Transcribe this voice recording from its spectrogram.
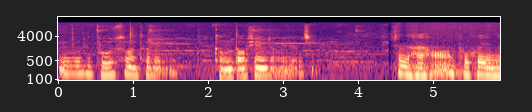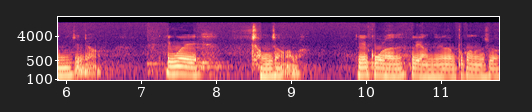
嗯，不算特别，可能到现场会觉得紧。现在还好，不会那么紧张，因为成长了嘛，也过了两年了，不可能说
